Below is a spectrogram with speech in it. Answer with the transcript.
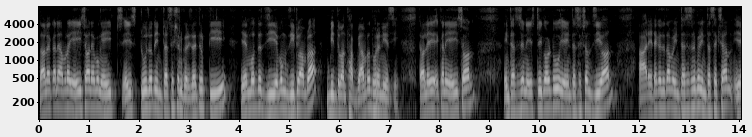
তাহলে এখানে আমরা এইচ ওয়ান এবং এইচ এইচ টু যদি ইন্টারসেকশন করি, যেহেতু টি এর মধ্যে জি এবং জি টু আমরা বিদ্যমান থাকবে, আমরা ধরে নিয়েছি। তাহলে এখানে H one intersection H two equal to A intersection G one আর এটাকে যদি আমরা ইন্টারসেকশন করি intersection A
